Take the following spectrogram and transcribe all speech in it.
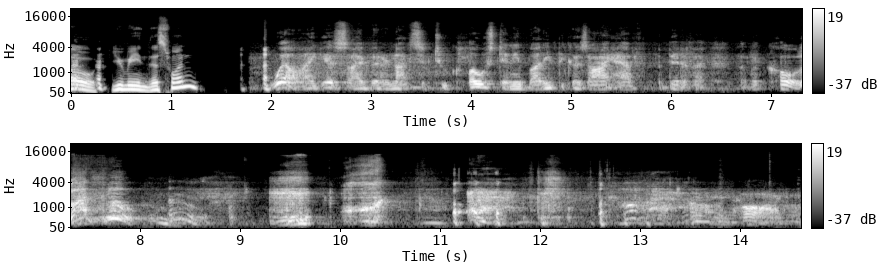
Oh, you mean this one? Well, I guess I better not sit too close to anybody because I have a bit of a of a cold. Ah, phew! Now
